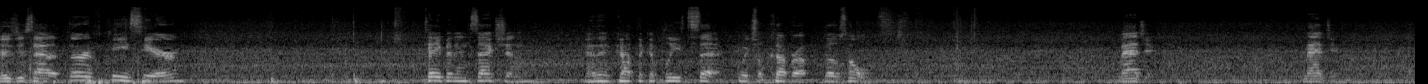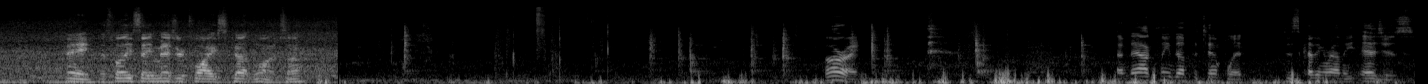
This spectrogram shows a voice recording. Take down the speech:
is just add a third piece here, tape it in section, and then cut the complete set, which will cover up those holes. Magic. Magic. Hey, that's why they say measure twice, cut once, huh? Alright. I've now cleaned up the template, just cutting around the edges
